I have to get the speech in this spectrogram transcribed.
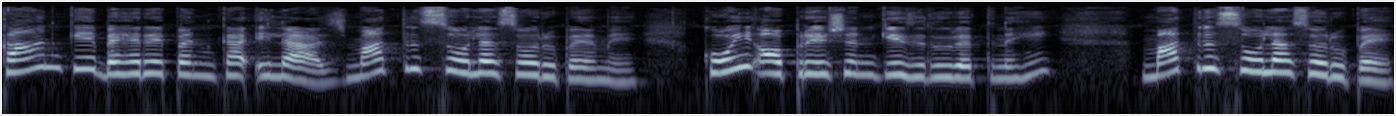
कान के बहरेपन का इलाज मात्र सोलह सौ रुपये में। कोई ऑपरेशन की ज़रूरत नहीं। मात्र सोलह सौ रुपये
